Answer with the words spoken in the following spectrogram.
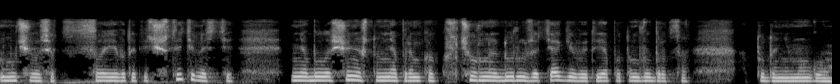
мучилась от своей вот этой чувствительности. У меня было ощущение, что меня прям как в черную дуру затягивает, и я потом выбраться оттуда не могу.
